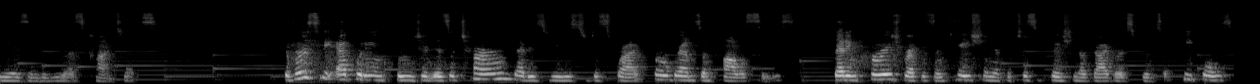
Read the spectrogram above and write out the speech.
is in the US context. Diversity, equity, inclusion is a term that is used to describe programs and policies that encourage representation and participation of diverse groups of peoples,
